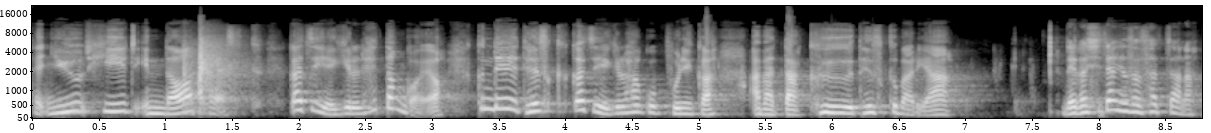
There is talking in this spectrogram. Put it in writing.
that you hid in the desk. 까지 얘기를 했던 거예요. 근데 데스크까지 얘기를 하고 보니까 아 맞다 그 데스크 말이야. 내가 시장에서 샀잖아.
